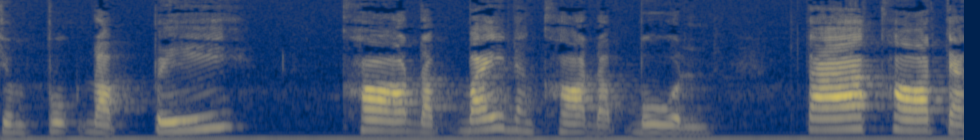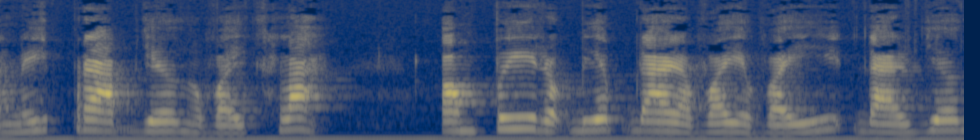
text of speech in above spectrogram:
ជំពូក12ខ13និងខ14តើខទាំងនេះប្រាប់យើងអ្វីខ្លះអំពីរបៀបដែលអ្វីអ្វីដែលយើង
